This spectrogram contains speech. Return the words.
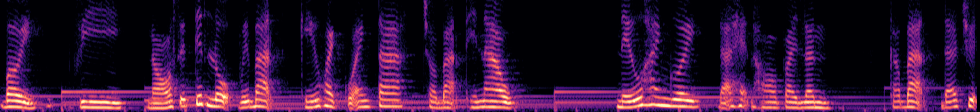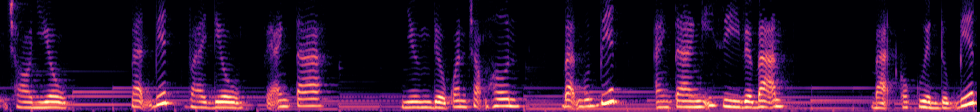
bởi vì nó sẽ tiết lộ với bạn kế hoạch của anh ta cho bạn thế nào. Nếu hai người đã hẹn hò vài lần, các bạn đã chuyện trò nhiều, bạn biết vài điều về anh ta. Nhưng điều quan trọng hơn, bạn muốn biết anh ta nghĩ gì về bạn. Bạn có quyền được biết.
